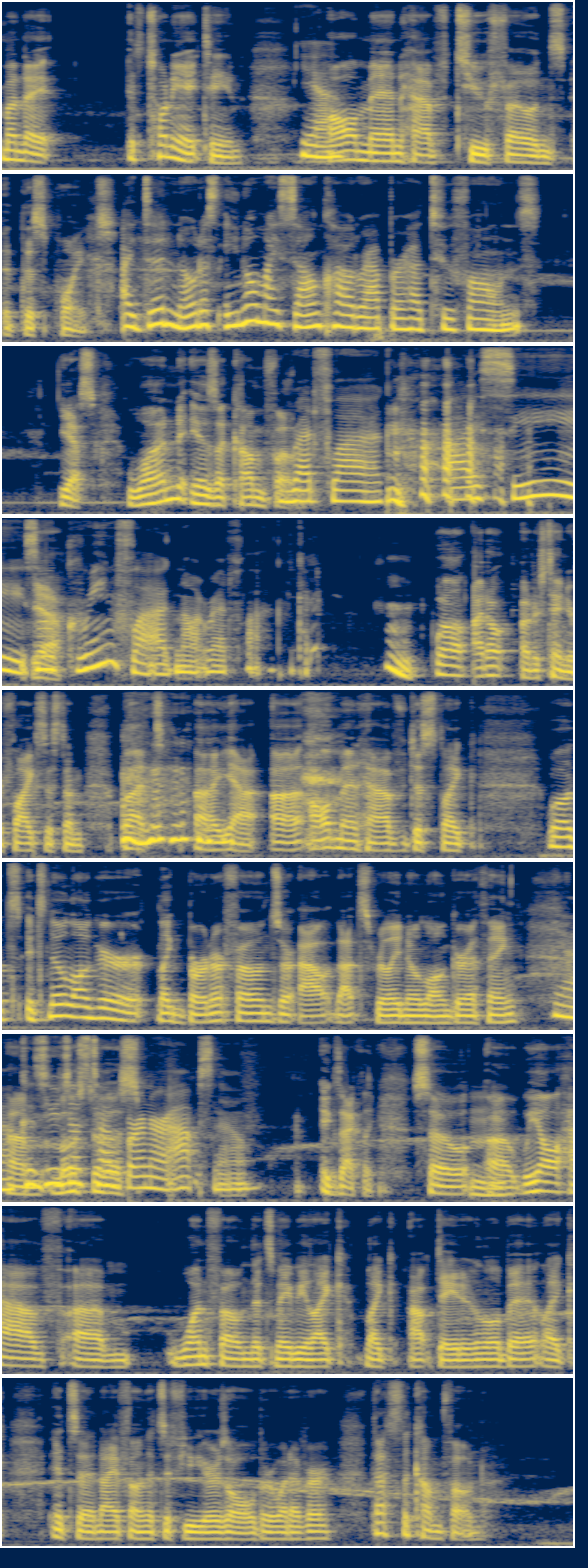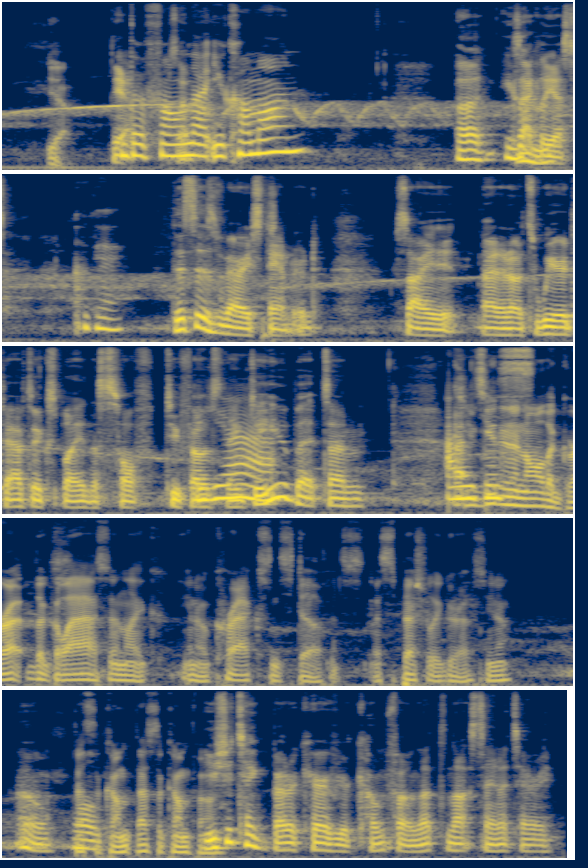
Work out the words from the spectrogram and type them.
Monday. It's 2018. Yeah. All men have two phones at this point. I did notice, you know, my SoundCloud rapper had two phones. Yes, one is a cum phone. Red flag. I see. So Yeah. green flag, not red flag. Okay. Well, I don't understand your flag system, but uh, yeah, uh, all men have just like, well, it's it's no longer like burner phones are out. That's really no longer a thing. Yeah. Um, Because you most just of have us- burner apps now. Exactly. So uh, we all have um, one phone that's maybe like like outdated a little bit. Like it's an iPhone that's a few years old or whatever. That's the cum phone. Yeah. Yeah. The phone So- that you come on? uh, exactly. Yes. Okay. This is very standard. Sorry, I don't know. It's weird to have to explain this whole two phones Yeah. thing to you, but um, I You just, get it in all the gra- the glass and like you know cracks and stuff. It's especially gross. You know. Oh That's well. the cum. That's the cum phone. You should take better care of your cum phone. That's not sanitary.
